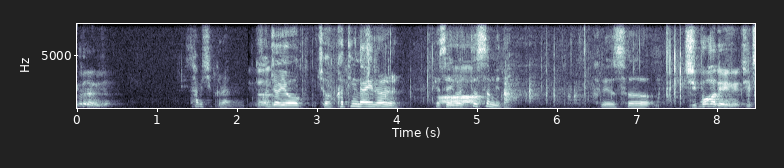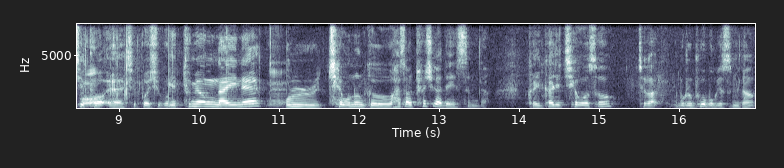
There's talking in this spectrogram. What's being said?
g이죠? 30g입니다. 먼저 요 저 커팅 라인을 해서 아. 이걸 뜯습니다. 그래서 지퍼가 되어 있네, 지퍼. 지퍼, 예, 지퍼시고 이 투명 라인에 네. 물 채우는 그 화살 표시가 되어 있습니다. 거기까지 채워서 제가 물을 부어 보겠습니다.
